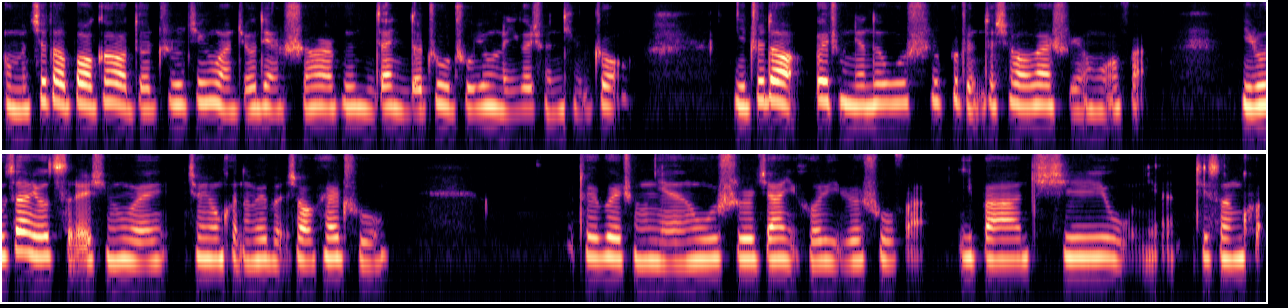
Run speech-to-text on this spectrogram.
我们接到报告，得知今晚九点十二分，你在你的住处用了一个全停咒。你知道，未成年的巫师不准在校外使用魔法。你如再有此类行为，将有可能被本校开除。对未成年巫师加以合理约束法，一八七五年第三款。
